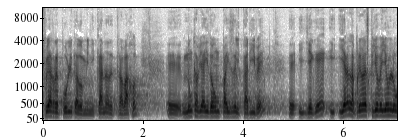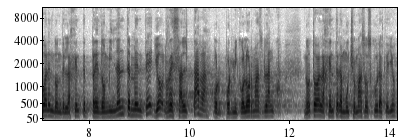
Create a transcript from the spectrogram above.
fui a República Dominicana de trabajo, eh, nunca había ido a un país del Caribe eh, y llegué y, era la primera vez que yo veía un lugar en donde la gente predominantemente, yo resaltaba por mi color más blanco. ¿No? Toda la gente era mucho más oscura que yo.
